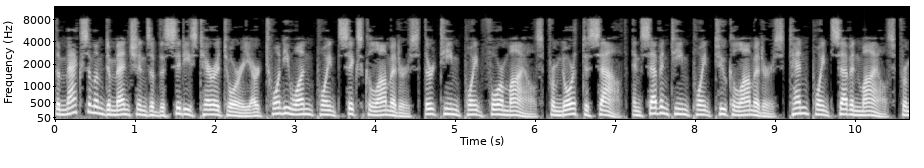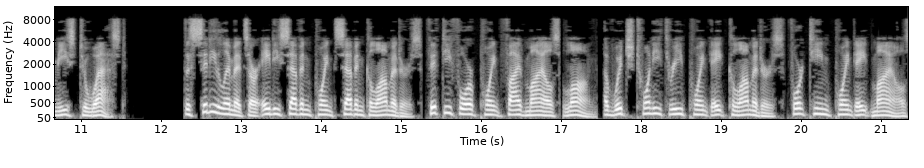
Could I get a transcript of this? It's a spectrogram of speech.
The maximum dimensions of the city's territory are 21.6 kilometers, 13.4 miles from north to south and 17.2 kilometers, 10.7 miles from east to west. The city limits are 87.7 kilometers, 54.5 miles long, of which 23.8 kilometers, 14.8 miles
